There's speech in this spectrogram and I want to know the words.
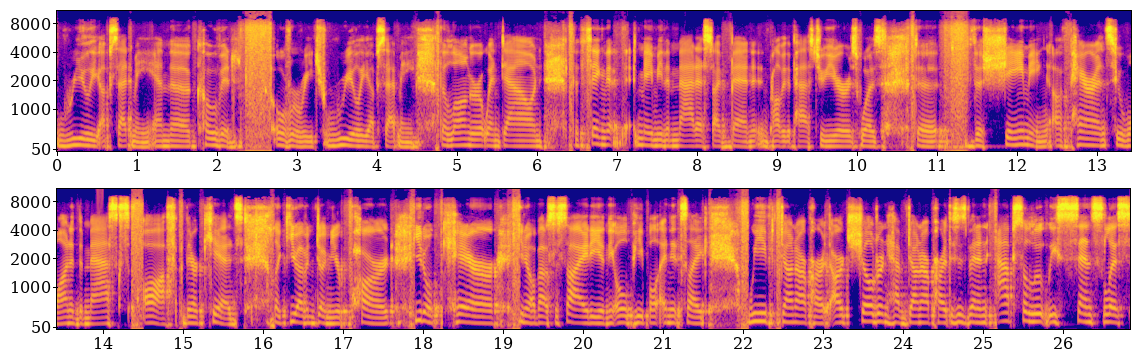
really upset me and the COVID overreach really upset me. The longer it went down, the thing that made me the maddest I've been in probably the past 2 years was the the shaming of parents who wanted the masks off their kids like you haven't done your part. You don't care, you know, about society and the old people and it's like we've done our part. Our children have done our part. This has been an absolutely senseless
